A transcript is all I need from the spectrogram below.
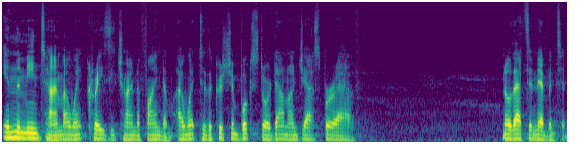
In the meantime, I went crazy trying to find them. I went to the Christian bookstore down on Jasper Ave. No, that's in Edmonton.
